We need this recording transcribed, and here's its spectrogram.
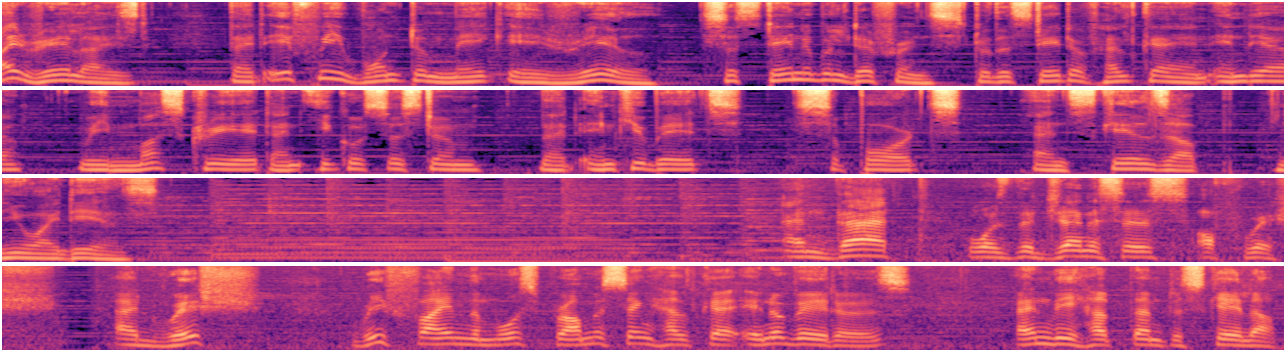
I realized that if we want to make a real, sustainable difference to the state of healthcare in India, we must create an ecosystem that incubates, supports, and scales up new ideas. And that was the genesis of WISH. At WISH, we find the most promising healthcare innovators and we help them to scale up.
